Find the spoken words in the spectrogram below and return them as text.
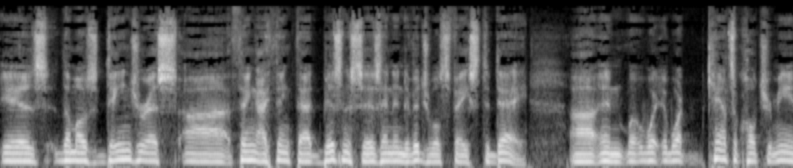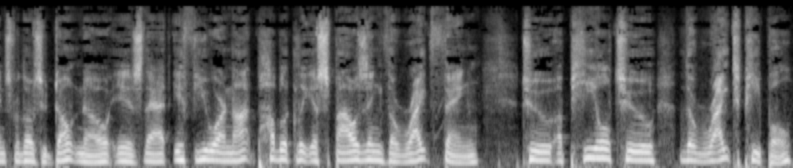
is the most dangerous uh, thing I think that businesses and individuals face today. Uh, and what, what cancel culture means, for those who don't know, is that if you are not publicly espousing the right thing to appeal to the right people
